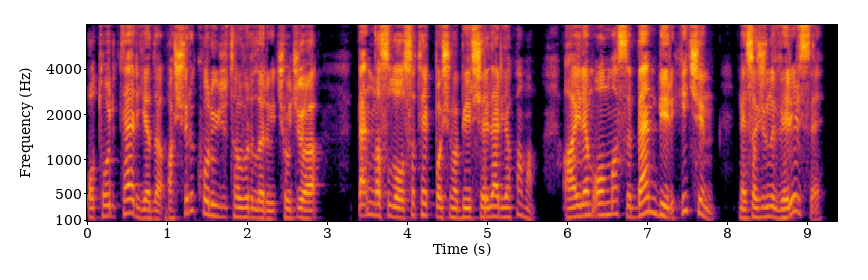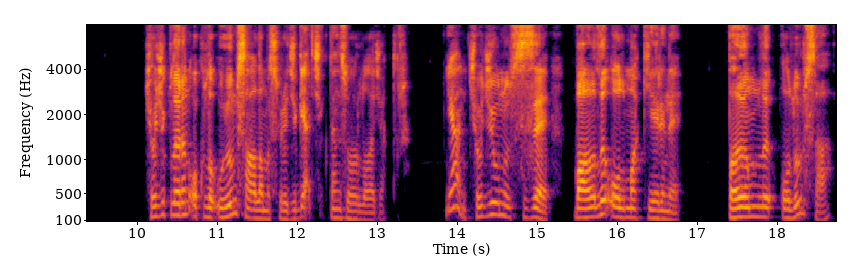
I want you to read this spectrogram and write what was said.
otoriter ya da aşırı koruyucu tavırları çocuğa ben nasıl olsa tek başıma bir şeyler yapamam. Ailem olmazsa ben bir hiçim mesajını verirse çocukların okula uyum sağlama süreci gerçekten zorlu olacaktır. Yani çocuğunuz size bağlı olmak yerine bağımlı olursa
